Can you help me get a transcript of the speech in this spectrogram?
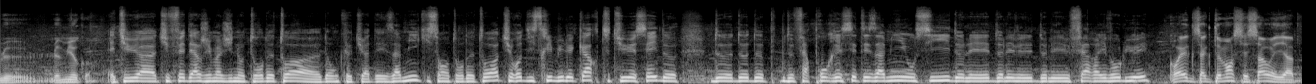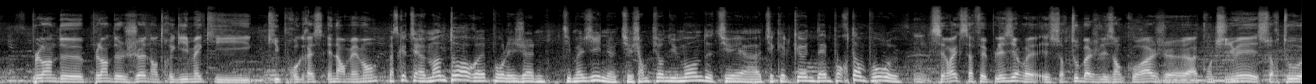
le- le mieux quoi. Et tu, euh, tu fédères, j'imagine, autour de toi, euh, donc tu as des amis qui sont autour de toi, tu redistribues les cartes, tu essayes de, de, de- de- de faire progresser tes amis aussi, de les, de les, de les faire évoluer? Ouais, exactement, c'est ça. ouais. Il y a plein de plein de jeunes entre guillemets qui, qui progressent énormément. Parce que tu es un mentor euh, pour les jeunes, t'imagines, tu es champion du monde, tu es, euh, tu es quelqu'un d'important pour eux. C'est vrai que ça fait plaisir ouais. et surtout bah, je les encourage euh, à continuer et surtout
